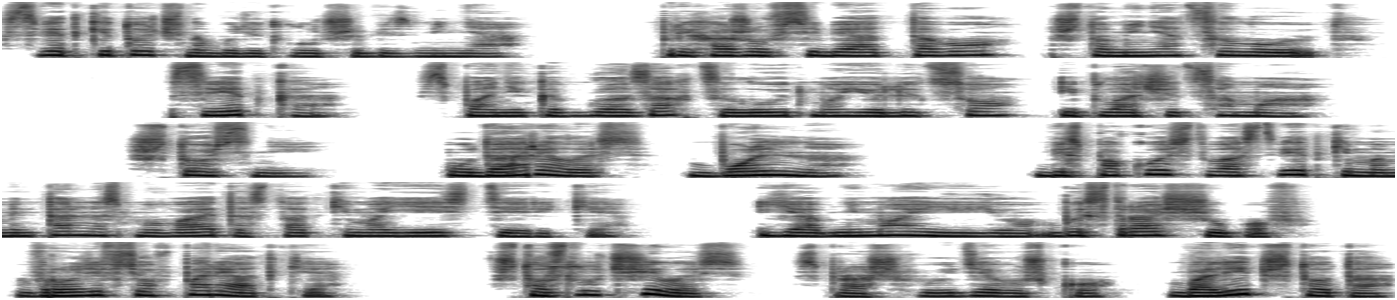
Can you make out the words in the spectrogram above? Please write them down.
Светке точно будет лучше без меня. Прихожу в себя от того, что меня целуют. Светка с паникой в глазах целует мое лицо и плачет сама. Что с ней? Ударилась? Больно? Беспокойство о Светке моментально смывает остатки моей истерики. Я обнимаю ее, быстро ощупав. Вроде все в порядке. «Что случилось?» – спрашиваю девушку. «Болит что-то?»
